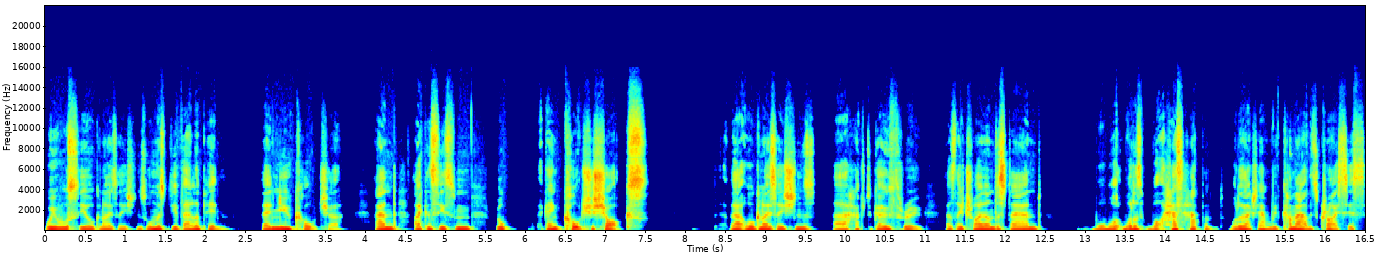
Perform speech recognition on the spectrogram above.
we will see organizations almost developing their new culture. And I can see some real, again, culture shocks that organizations uh, have to go through as they try and understand well, what, what, is, what has happened? What has actually happened? We've come out of this crisis.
